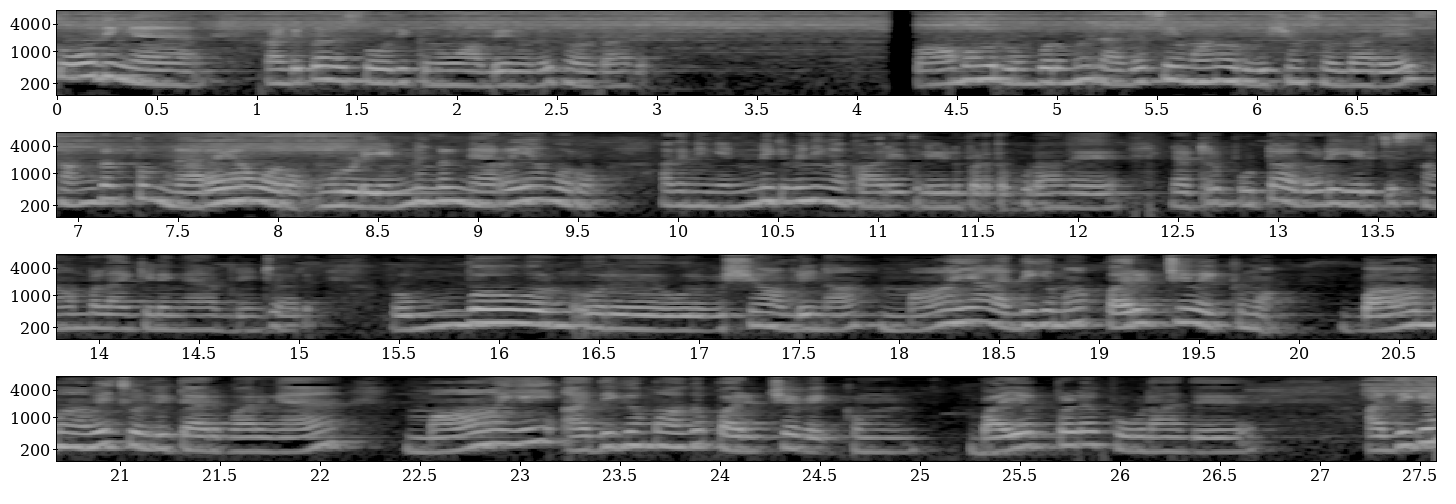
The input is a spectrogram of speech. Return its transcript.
சோதிங்க. கண்டிப்பாக அதை சோதிக்கணும் அப்படின்னு வந்து சொல்கிறாரு பாபா ரொம்ப ரொம்ப ரகசியமான ஒரு விஷயம் சொல்கிறாரு சங்கல்பம் நிறையா வரும். உங்களுடைய எண்ணங்கள் நிறையா வரும். அதை நீங்கள் என்றைக்குமே நீங்கள் காரியத்தில் ஈடுபடுத்தக்கூடாது. லெட்டர் போட்டு அதோட எரித்து சாம்பலாக்கிடுங்க அப்படின்றாரு. ரொம்ப ஒரு ஒரு ஒரு விஷயம் அப்படின்னா மாயா அதிகமாக பரீட்சை வைக்குமா? பாமாவே சொல்லிட்டாரு பாருங்க. மாயை அதிகமாக பரீட்சை வைக்கும். பயப்படக்கூடாது. அதிக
